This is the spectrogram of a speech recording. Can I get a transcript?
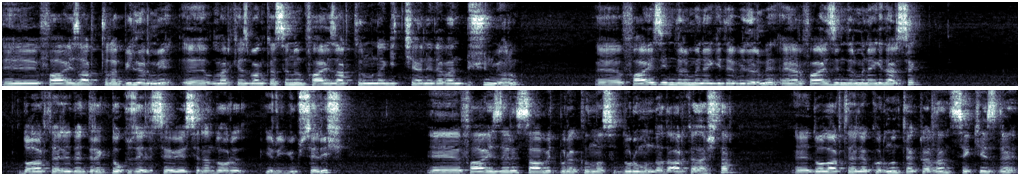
e, faiz arttırabilir mi? E, Merkez Bankası'nın faiz arttırımına gideceğini de ben düşünmüyorum. E, faiz indirimine gidebilir mi? Eğer faiz indirimine gidersek dolar TL'de direkt 9.50 seviyesine doğru bir yükseliş. E, faizlerin sabit bırakılması durumunda da arkadaşlar e, dolar TL kurunun tekrardan 8 ile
